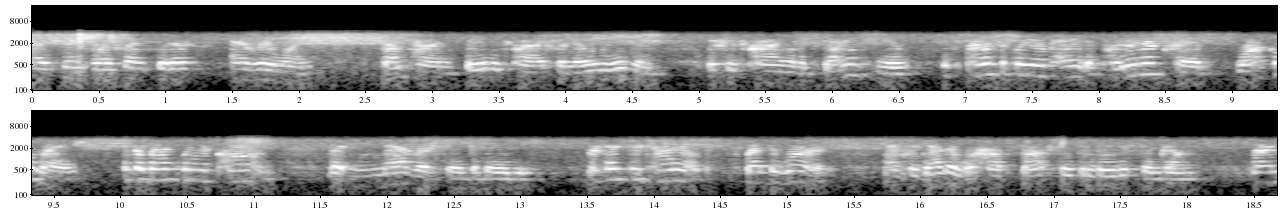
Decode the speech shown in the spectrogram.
husband, boyfriend, sitter, everyone. Sometimes babies cry for no reason. If she's crying and it's getting to you, it's perfectly okay to put her in her crib, walk away, and go back when you're calm. But never shake a baby. Protect your child, spread the word, and together we'll help stop shaken baby syndrome. Learn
